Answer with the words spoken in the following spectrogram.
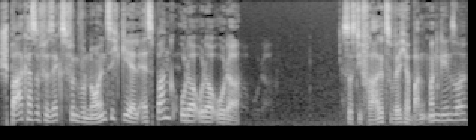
Sparkasse für 6,95, GLS Bank oder, oder, oder? Ist das die Frage, zu welcher Bank man gehen soll?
